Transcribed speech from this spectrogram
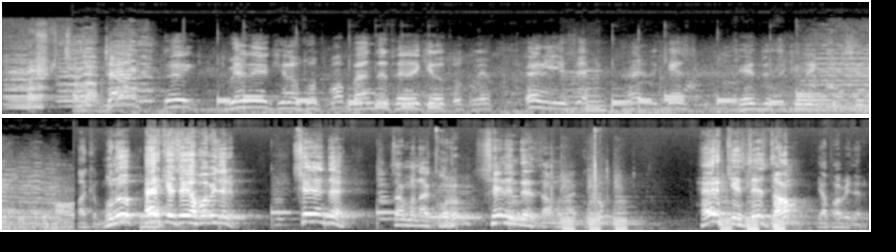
Baş gitti. Sen de benimkini tutma, ben de seninkini tutmayayım. En iyisi herkes kendisini ikisini tutsun. Bakın bunu herkese yapabilirim. Senin de zamına korum, senin de zamına korum. Herkese zam yapabilirim.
